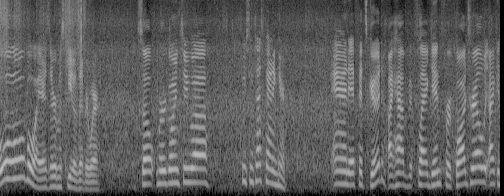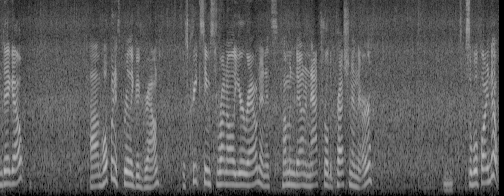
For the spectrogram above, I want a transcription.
oh boy, is there mosquitoes everywhere. So we're going to uh, do some test panning here. And if it's good, I have it flagged in for a quad trail I can dig out. I'm hoping it's really good ground. This creek seems to run all year round and it's coming down a natural depression in the earth. So we'll find out.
